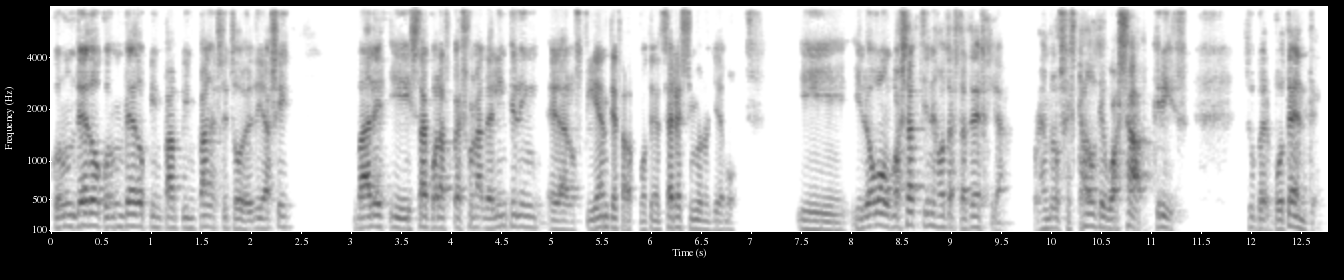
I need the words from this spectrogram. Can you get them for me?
con un dedo, con un dedo, pim pam, pim pam, estoy todo el día así. ¿vale? Y saco a las personas de LinkedIn, eh, a los clientes, a los potenciales y me los llevo. Y, y, luego en WhatsApp tienes otra estrategia. Por ejemplo, los estados de WhatsApp, Chris, súper potente.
